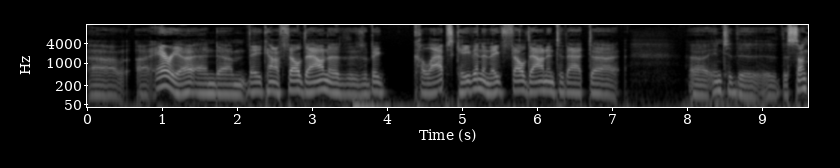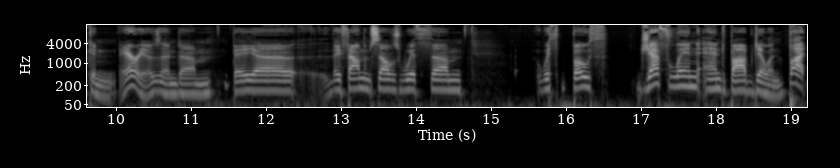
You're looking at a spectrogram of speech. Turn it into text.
uh, uh, area, and um, they kind of fell down. Uh, there was a big collapse, cave in, and they fell down into that uh, uh, into the the sunken areas, and um, they uh, they found themselves with um, with both Jeff Lynne and Bob Dylan, but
